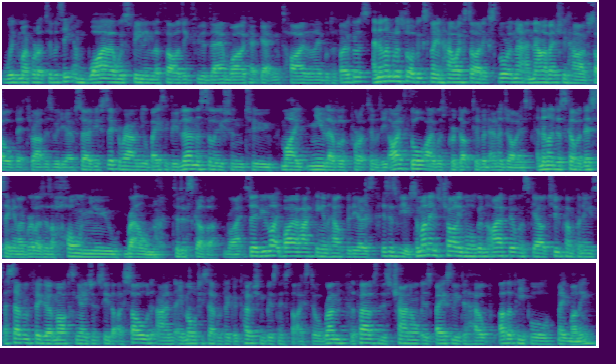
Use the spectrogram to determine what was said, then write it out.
with my productivity and why I was feeling lethargic through the day and why I kept getting tired and unable to focus. And then I'm going to sort of explain how I started exploring that and now eventually how I've solved it throughout this video. So if you stick around, you'll basically learn the solution to my new level of productivity. I thought I was productive and energized and then I discovered this thing and I realized there's a whole new realm to discover, right? So if you like biohacking and health videos, this is for you. So my name's Charlie Morgan. I have built and scaled two companies, a seven figure marketing agency that I sold and a multi seven figure coaching business that I still run. The purpose of this channel is basically to help other people make money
